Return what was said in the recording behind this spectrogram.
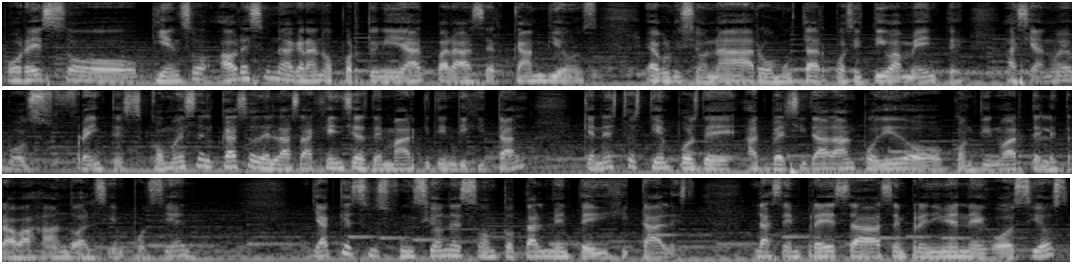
Por eso pienso, ahora es una gran oportunidad para hacer cambios, evolucionar o mutar positivamente hacia nuevos frentes, como es el caso de las agencias de marketing digital, que en estos tiempos de adversidad han podido continuar teletrabajando al 100%, ya que sus funciones son totalmente digitales. Las empresas, emprendimientos, negocios,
